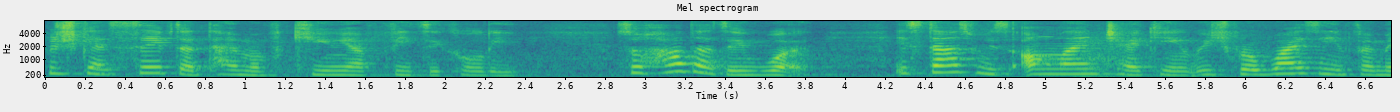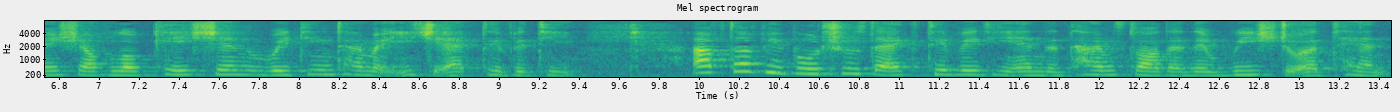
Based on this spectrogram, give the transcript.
which can save the time of queuing up physically. So how does it work? It starts with online check-in, which provides information of location, waiting time, at each activity. After people choose the activity and the time slot that they wish to attend,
